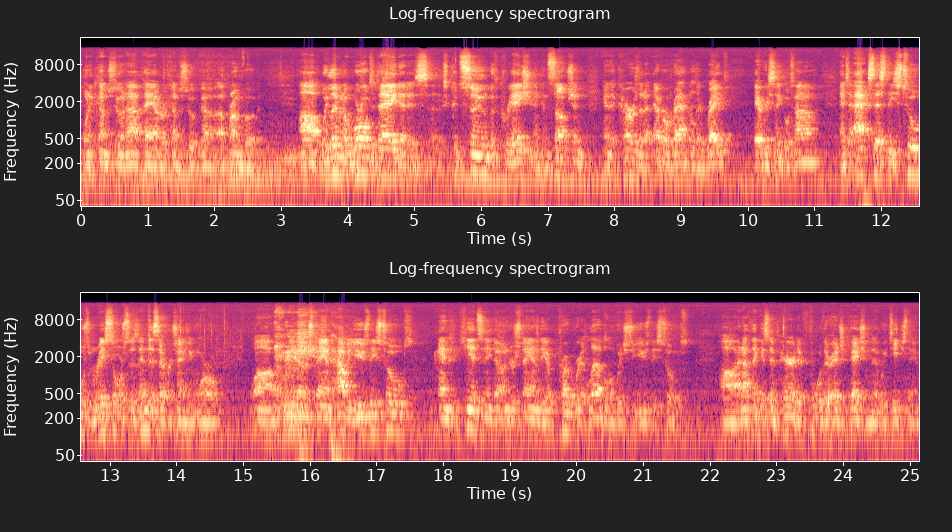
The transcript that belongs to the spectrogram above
when it comes to an iPad or it comes to a a Chromebook. Uh, We live in a world today that is is consumed with creation and consumption, and it occurs at an ever rapidly rate every single time. And to access these tools and resources in this ever-changing world, uh, we need to understand how to use these tools, and the kids need to understand the appropriate level of which to use these tools. Uh, And I think it's imperative for their education that we teach them.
